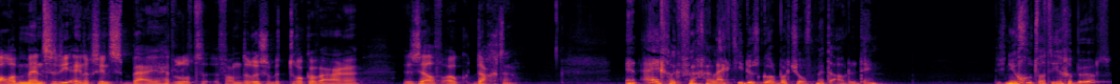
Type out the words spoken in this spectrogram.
alle mensen die enigszins bij het lot van de Russen betrokken waren, zelf ook dachten. En eigenlijk vergelijkt hij dus Gorbachev met de oude Deng. Het is niet goed wat hier gebeurt,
